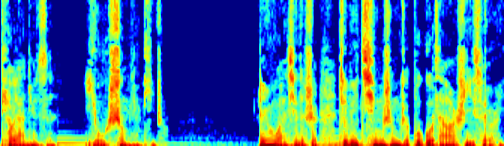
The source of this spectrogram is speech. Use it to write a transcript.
跳崖女子有生命体征。令人惋惜的是，这位轻生者不过才二十一岁而已。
